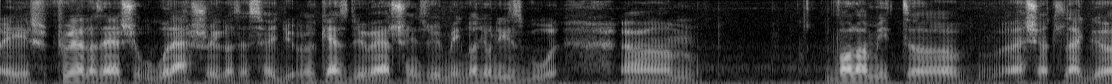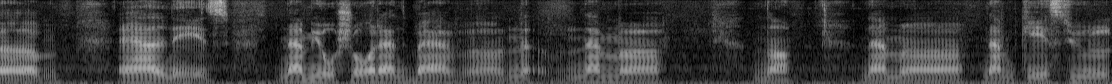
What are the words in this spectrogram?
és főleg az első googolásra igaz ez, hogy egy kezdő versenyző még nagyon izgul, valamit esetleg elnéz, nem jó sorrendben, nem, na, nem, nem készül,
